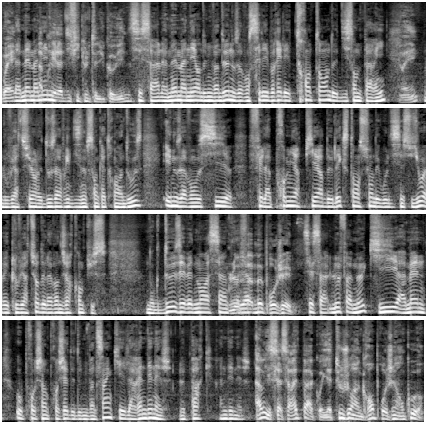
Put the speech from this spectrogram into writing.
la même année. Après la difficulté du Covid. C'est ça. La même année, en 2022, nous avons célébré les 30 ans de Disneyland Paris. Oui. L'ouverture le 12 avril 1992. Et nous avons aussi fait la première pierre de l'extension des Walt Disney Studios avec l'ouverture de l'Avenger Campus. Donc deux événements assez incroyables. Le fameux projet. C'est ça, le fameux qui amène au prochain projet de 2025 qui est la Reine des Neiges, le parc Reine des Neiges. Ah oui, ça s'arrête pas quoi. Il y a toujours un grand projet en cours.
